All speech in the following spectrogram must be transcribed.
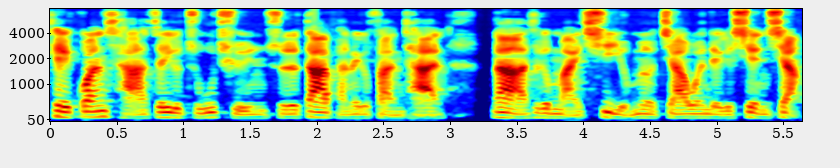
可以观察这个族群随着大盘的一个反弹，那这个买气有没有加温的一个现象？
